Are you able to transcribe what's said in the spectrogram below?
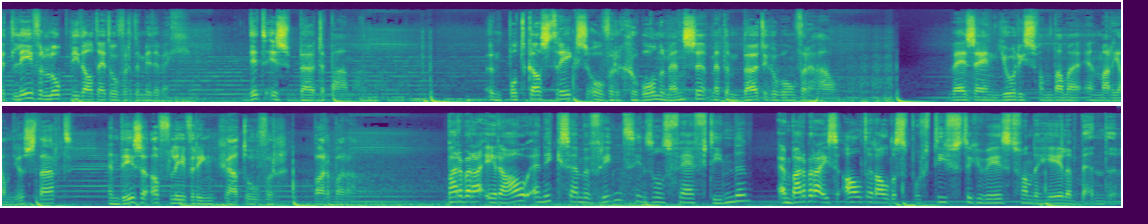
Het leven loopt niet altijd over de middenweg. Dit is Buitenbaan. Een podcastreeks over gewone mensen met een buitengewoon verhaal. Wij zijn Joris van Damme en Marian Justaert en deze aflevering gaat over Barbara. Barbara Erau en ik zijn bevriend sinds ons vijftiende. En Barbara is altijd al de sportiefste geweest van de hele bende.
